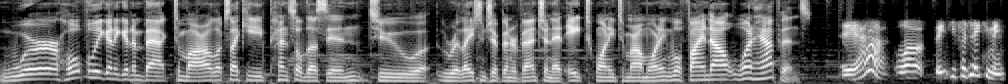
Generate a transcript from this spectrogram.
We're hopefully going to get him back tomorrow. Looks like he penciled us in to relationship intervention at 8:20 tomorrow morning. We'll find out what happens. Yeah. Well, thank you for taking me.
